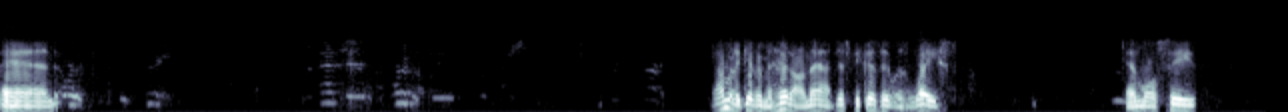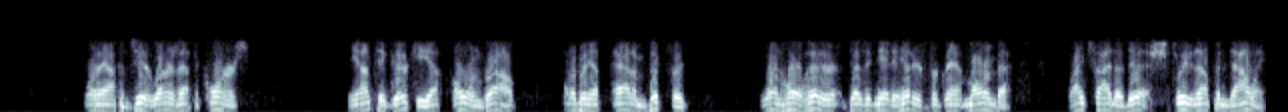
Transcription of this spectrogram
And I'm going to give him a hit on that just because it was laced. And we'll see what happens here. Runners at the corners. Deontay Gerke, Owen Brock. That'll bring up Adam Bickford, one hole hitter, designated hitter for Grant Mullenbeck. Right side of the dish, three to nothing Dowling.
